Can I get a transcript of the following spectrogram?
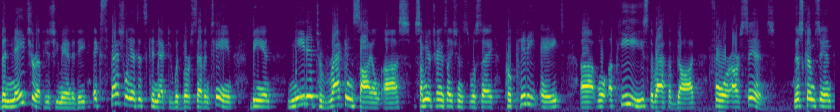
the nature of his humanity, especially as it's connected with verse 17 being needed to reconcile us. Some of your translations will say propitiate, uh, will appease the wrath of God for our sins. This comes in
